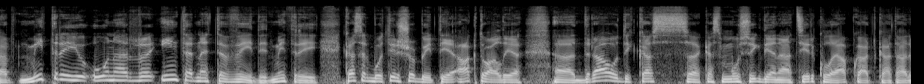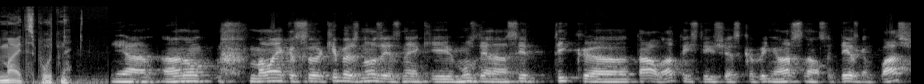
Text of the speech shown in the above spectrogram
ar mitu Dmitriju un ar interneta vidi. Dmitrij, kas varbūt ir šobrīd tie aktuālie uh, draudi, kas, kas mūsu ikdienā cirkulē apkārt kā tādi maitas putni? Jā, nu, man liekas, kibernoziedznieki mūsdienās ir tik tālu attīstījušies, ka viņu arsenāls ir diezgan plašs.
